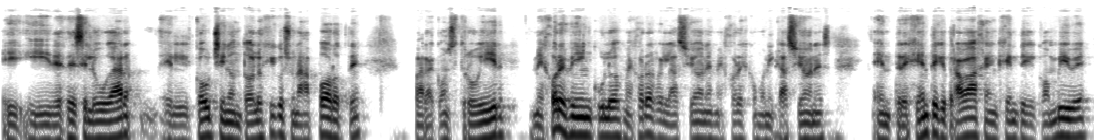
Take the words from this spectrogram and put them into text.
Y, desde ese lugar, el coaching ontológico es un aporte para construir mejores vínculos, mejores relaciones, mejores comunicaciones entre gente que trabaja, en gente que convive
